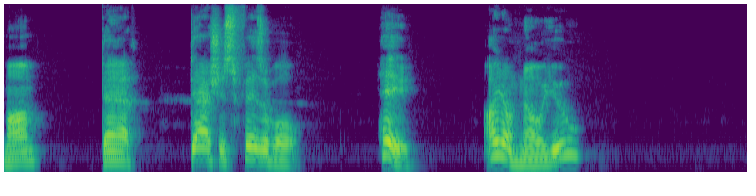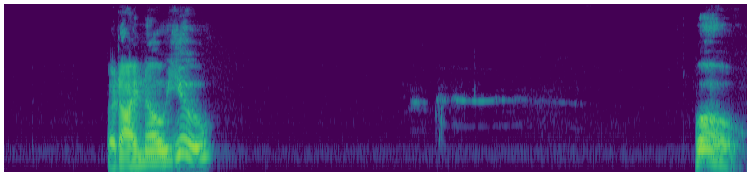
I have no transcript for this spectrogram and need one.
Mom, Dad, Dash is visible. Hey, I don't know you. But I know you. Whoa,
